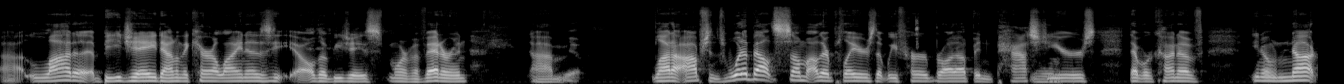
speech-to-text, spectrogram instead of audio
a lot of BJ down in the Carolinas. he- although BJ's more of a veteran, um, Yeah. a lot of options. What about some other players that we've heard brought up in past Yeah. years that were kind of you know, not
